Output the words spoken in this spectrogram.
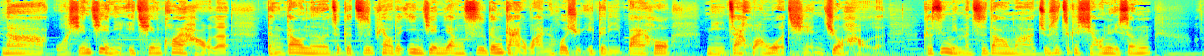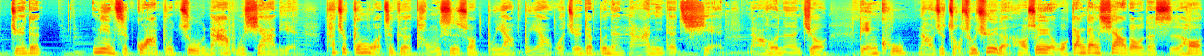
那我先借你一千块好了。等到呢，这个支票的硬件样式更改完，或许一个礼拜后，你再还我钱就好了。可是你们知道吗？就是这个小女生觉得面子挂不住，拉不下脸，她就跟我这个同事说：“不要不要，我绝对不能拿你的钱。”然后呢，就边哭，然后就走出去了。好，所以我刚刚下楼的时候，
